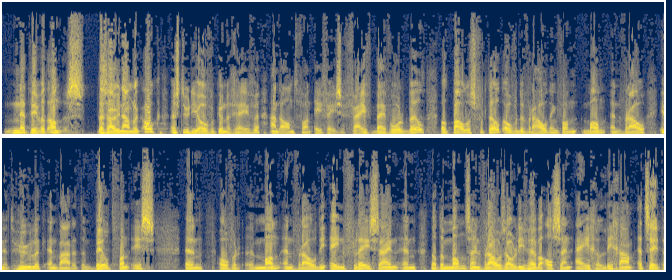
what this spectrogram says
net weer wat anders. Daar zou je namelijk ook een studie over kunnen geven. Aan de hand van Efeze 5 bijvoorbeeld. Wat Paulus vertelt over de verhouding van man en vrouw in het huwelijk. En waar het een beeld van is. En over man en vrouw die één vlees zijn. En dat de man zijn vrouw zou liefhebben als zijn eigen lichaam, etc.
